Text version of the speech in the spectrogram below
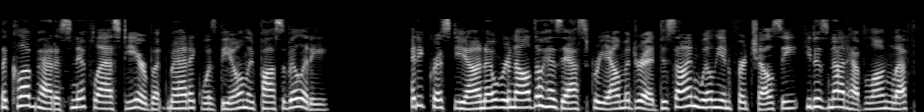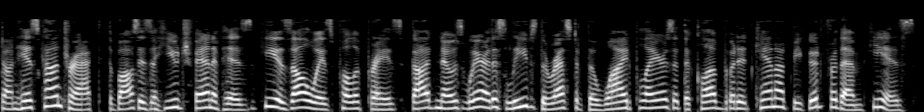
The club had a sniff last year but Matic was the only possibility. Eddie Cristiano Ronaldo has asked Real Madrid to sign Willian for Chelsea. He does not have long left on his contract. The boss is a huge fan of his. He is always full of praise. God knows where this leaves the rest of the wide players at the club but it cannot be good for them. He is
